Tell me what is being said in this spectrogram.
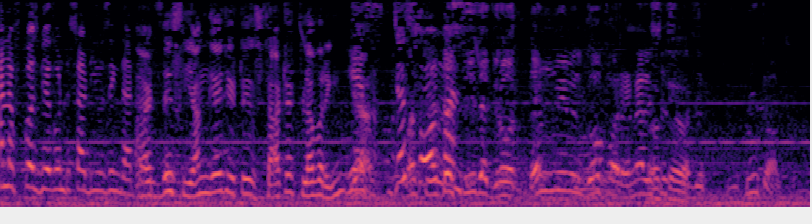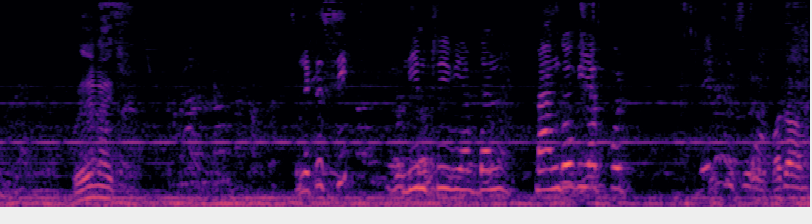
and of course we are going to start using that. At also. this young age, it is started flowering. Yes, just First four let us months. see the growth. Then we will go for analysis Okay, for okay. the fruit also. Very nice. So let us see. Neem tree we have done. Mango we have put. This is uh, badam.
